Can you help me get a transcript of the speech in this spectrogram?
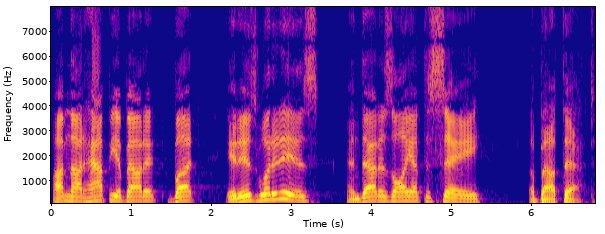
I'm not happy about it, but it is what it is. And that is all I have to say about that.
